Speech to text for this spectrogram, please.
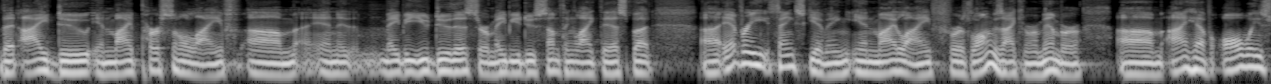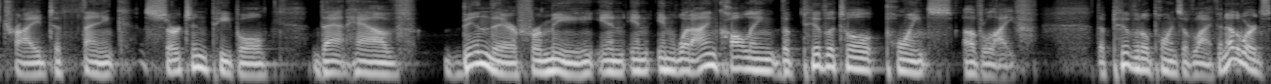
that i do in my personal life um, and it, maybe you do this or maybe you do something like this but uh, every Thanksgiving in my life, for as long as I can remember, um, I have always tried to thank certain people that have been there for me in, in, in what I'm calling the pivotal points of life the pivotal points of life. In other words,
